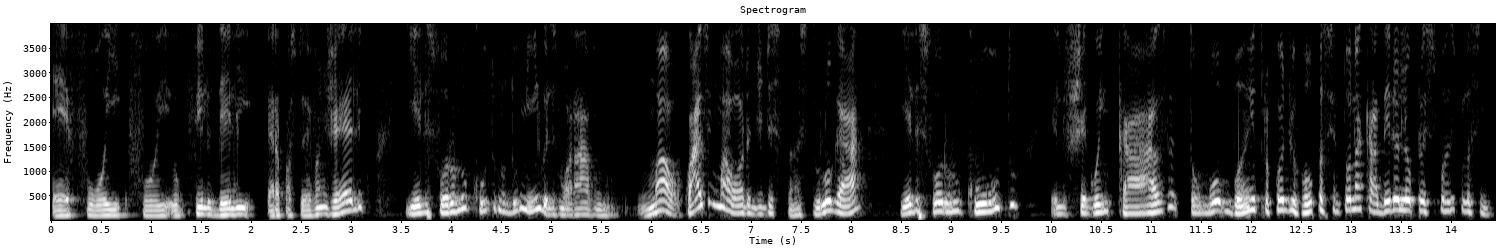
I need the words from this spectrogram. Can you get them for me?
é, foi, foi, o filho dele era pastor evangélico, e eles foram no culto no domingo, eles moravam uma, quase uma hora de distância do lugar, e eles foram no culto, ele chegou em casa, tomou banho, trocou de roupa, sentou na cadeira, olhou para a esposa e falou assim,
